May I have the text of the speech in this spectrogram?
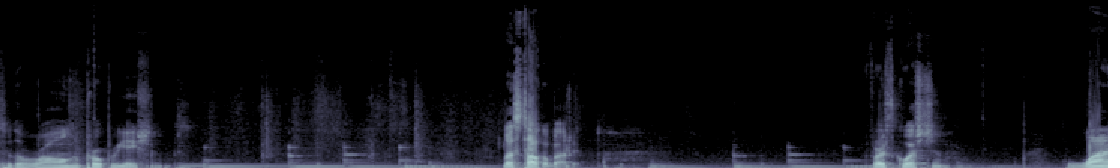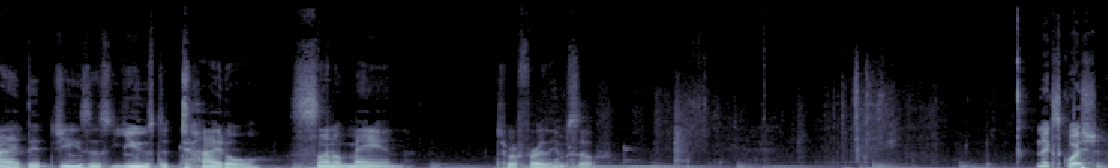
to the wrong appropriations. Let's talk about it. First question Why did Jesus use the title Son of Man to refer to himself? Next question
